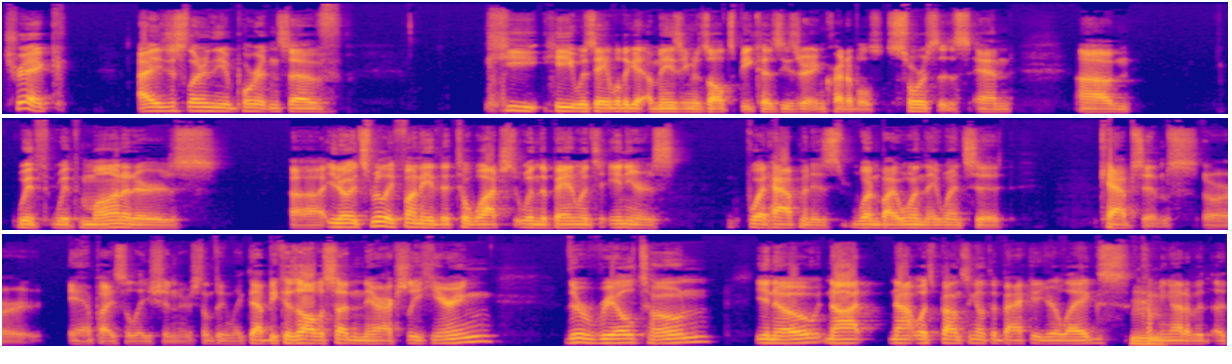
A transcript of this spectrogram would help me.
trick. I just learned the importance of he he was able to get amazing results because these are incredible sources and um, with with monitors. Uh, you know, it's really funny that to watch when the band went to in ears. What happened is one by one they went to cab sims or amp isolation or something like that because all of a sudden they're actually hearing their real tone you know not not what's bouncing out the back of your legs mm. coming out of a, a,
